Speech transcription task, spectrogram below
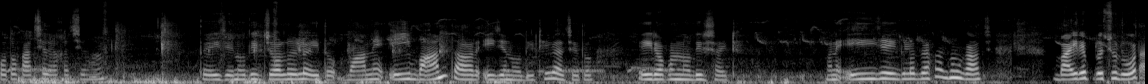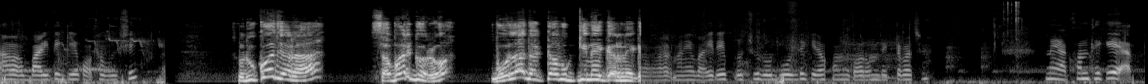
কত কাছে দেখাচ্ছে আমার তো এই যে নদীর জল হলো এই তো মানে এই বাঁধ আর এই যে নদী ঠিক আছে? তো এই রকম নদীর সাইড মানে এই যে এগুলো দেখো একদম গাছ। বাইরে প্রচুর রোদ বাড়িতে গিয়ে কথা বলছি। রুকো যারা সবার করো। বলা ধাক্কা বুক্কি নেই করনে মানে বাইরে প্রচুর রোদ বলতে কীরকম গরম দেখতে পাচ্ছ? মানে এখন থেকে এত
